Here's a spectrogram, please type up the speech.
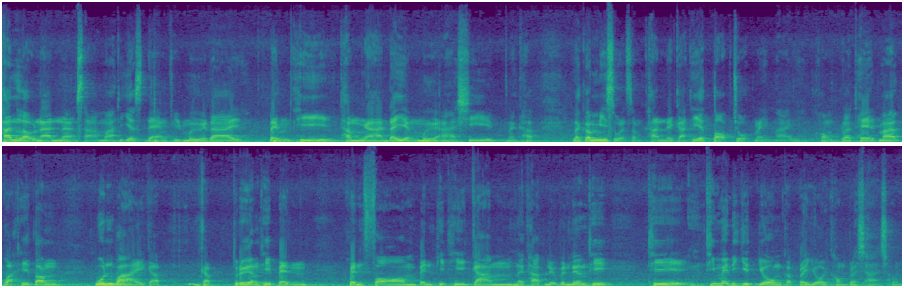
ท่านเหล่านั้นนะสามารถที่จะแสดงฝีมือได้เต็มที่ทำงานได้อย่างมืออาชีพนะครับ แล้วก็มีส่วนสำคัญในการที่จะตอบโจทย์ใหม่ ๆ ของประเทศมากกว่าที่ต้องวุ่นวายกับกับเรื่องที่เป็นเป็นฟอร์ม เป็นพิธีกรรมนะครับ หรือเป็นเรื่องที่ ที่ที่ไม่ได้ยึดโยงกับประโยชน์ของประชาชน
